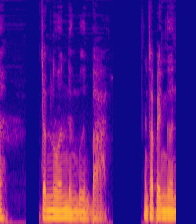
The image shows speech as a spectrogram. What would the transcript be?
นะ จำนวนหนึ่งหมื่นบาท ถ้าเป็นเงิน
